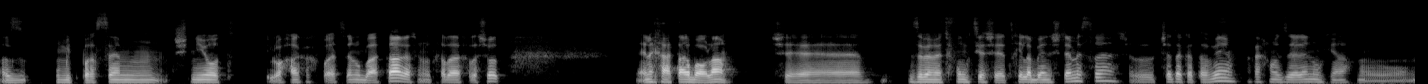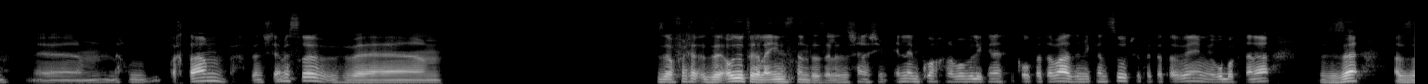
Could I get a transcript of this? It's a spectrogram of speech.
אז הוא מתפרסם שניות, כאילו אחר כך כבר אצלנו באתר, יש לנו את חדר החדשות. אין לך אתר בעולם, שזה באמת פונקציה שהתחילה ב-N12, של צ'אט הכתבים, לקחנו את זה אלינו כי אנחנו, אה, אנחנו תחתם, תחת N12, וזה הופך, זה עוד יותר לאינסטנט הזה, לזה שאנשים אין להם כוח לבוא ולהיכנס לקרוא כתבה, אז הם ייכנסו, צ'אט הכתבים, יראו בקטנה, וזה זה, אז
